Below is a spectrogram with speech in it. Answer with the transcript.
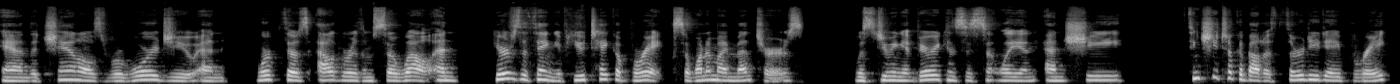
and the channels reward you and work those algorithms so well. And here's the thing if you take a break, so one of my mentors was doing it very consistently. And, and she, I think she took about a 30 day break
